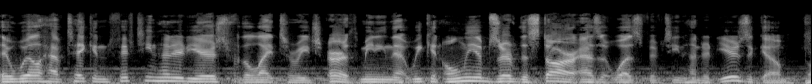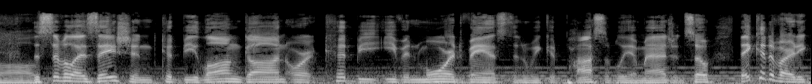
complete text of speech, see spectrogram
it will have taken 1500 years for the light to reach Earth, meaning that we can only observe the star as it was 1500 years ago. Balls. The civilization could be long gone, or it could be even more advanced than we could possibly imagine. So they could have already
